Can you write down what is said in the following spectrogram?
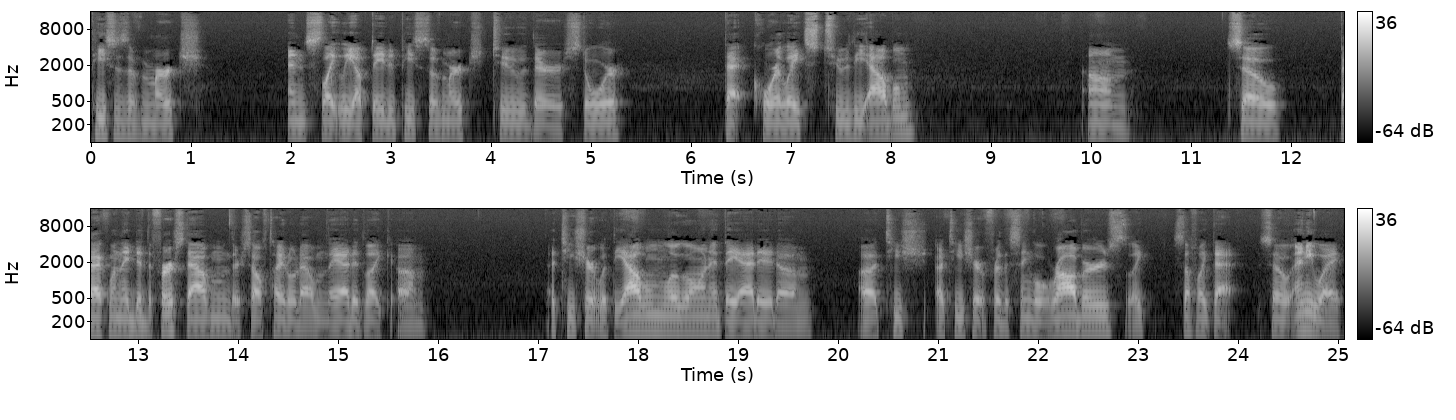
pieces of merch and slightly updated pieces of merch to their store that correlates to the album. Um, so back when they did the first album, their self-titled album, they added like um, a T-shirt with the album logo on it. They added um, a t a T-shirt for the single "Robbers," like stuff like that. So anyway,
